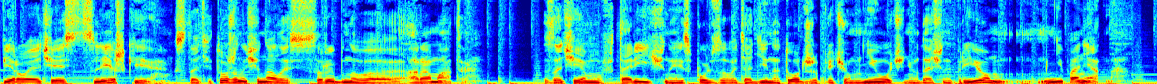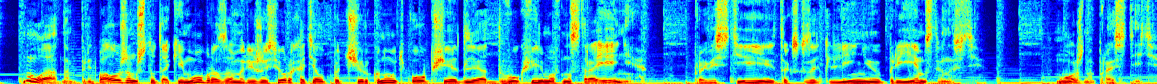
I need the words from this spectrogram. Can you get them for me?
Первая часть слежки, кстати, тоже начиналась с рыбного аромата – Зачем вторично использовать один и тот же, причем не очень удачный прием, непонятно. Ну ладно, предположим, что таким образом режиссер хотел подчеркнуть общее для двух фильмов настроение, провести, так сказать, линию преемственности. Можно простить.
